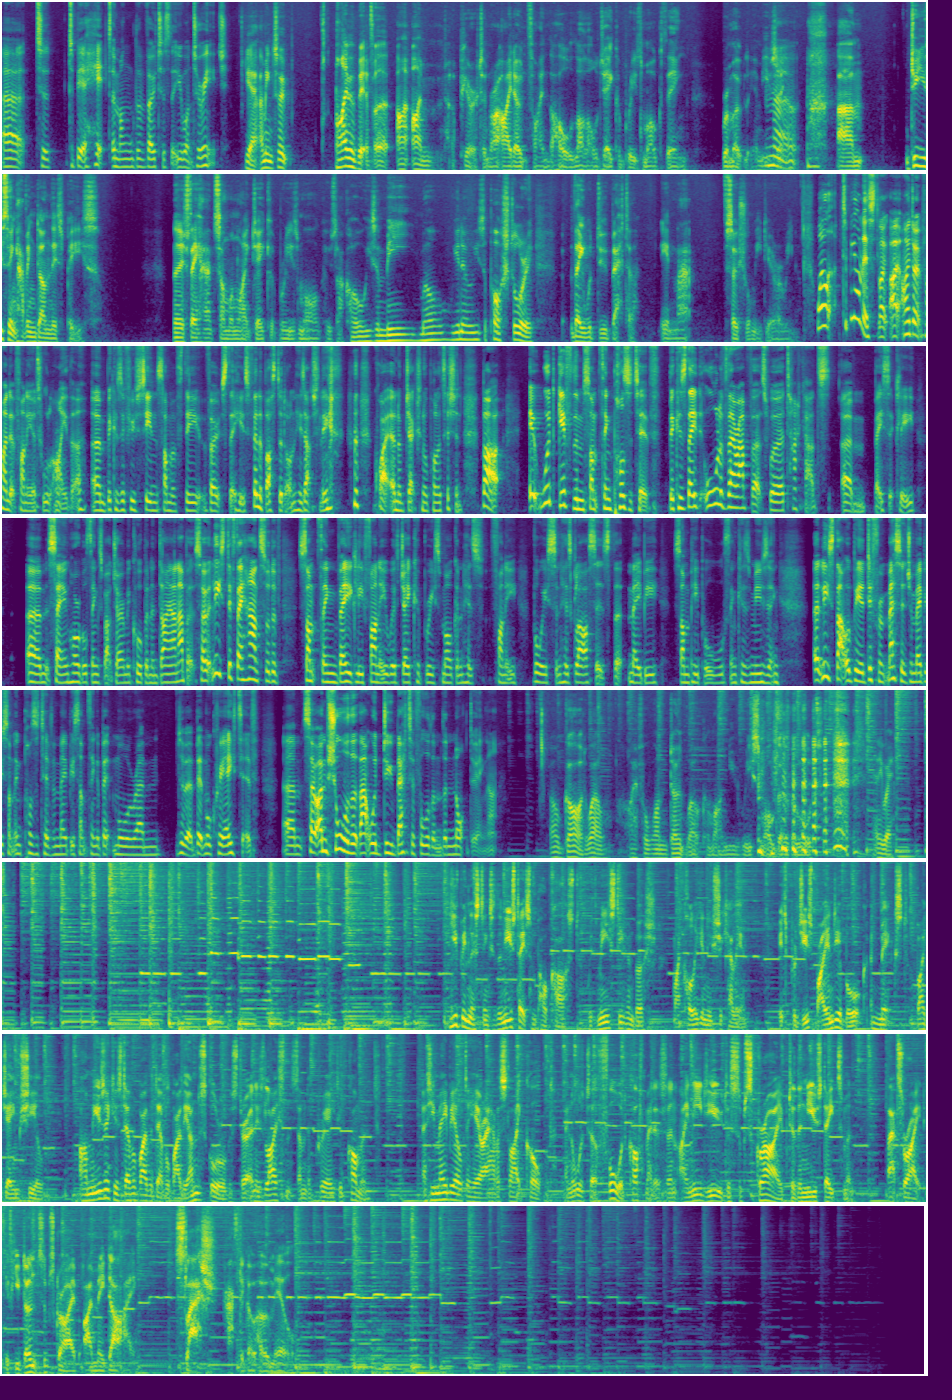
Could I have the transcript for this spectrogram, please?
uh, to to be a hit among the voters that you want to reach. Yeah, I mean, so I'm a bit of a I, I'm a Puritan, right? I don't find the whole lol old Jacob Rees-Mogg thing remotely amusing. No. um, do you think, having done this piece, that if they had someone like Jacob Rees-Mogg, who's like, oh, he's a meme, oh, you know, he's a posh Tory, they would do better in that social media arena. Well, to be honest, like I, I don't find it funny at all either, um, because if you've seen some of the votes that he's filibustered on, he's actually quite an objectionable politician. But it would give them something positive because they all of their adverts were attack ads, um, basically. Um, saying horrible things about Jeremy Corbyn and Diane Abbott. So at least if they had sort of something vaguely funny with Jacob Rees-Mogg and his funny voice and his glasses that maybe some people will think is amusing, at least that would be a different message and maybe something positive and maybe something a bit more um, a bit more creative. Um, so I'm sure that that would do better for them than not doing that. Oh God! Well, I for one don't welcome our new Rees-Mogg overlords. anyway. You've been listening to the New Statesman podcast with me, Stephen Bush, my colleague Anoosh Chakelian. It's produced by India Bourke and mixed by James Shield. Our music is Devil by the Devil by the Underscore Orchestra and is licensed under Creative Commons. As you may be able to hear, I have a slight cold. In order to afford cough medicine, I need you to subscribe to The New Statesman. That's right, if you don't subscribe, I may die. Slash, have to go home ill.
